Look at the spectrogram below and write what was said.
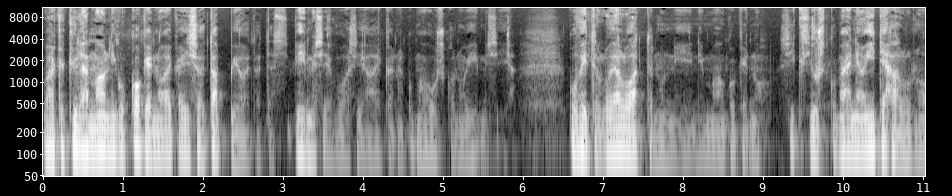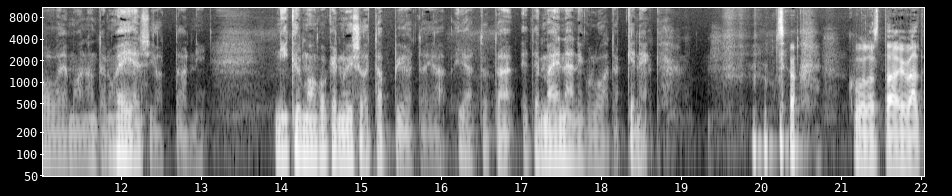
Vaikka kyllähän mä oon niin kuin kokenut aika isoja tappioita tässä viimeisien vuosien aikana, kun mä oon uskonut ihmisiin ja kuvitellut ja luottanut niihin, niin mä oon kokenut siksi just kun mä en ole itse halunnut olla ja mä oon antanut heidän sijoittaa, niin, niin kyllä mä oon kokenut isoja tappioita ja, ja tota, et en mä enää niin kuin luota kenenkään. se on, kuulostaa hyvältä.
